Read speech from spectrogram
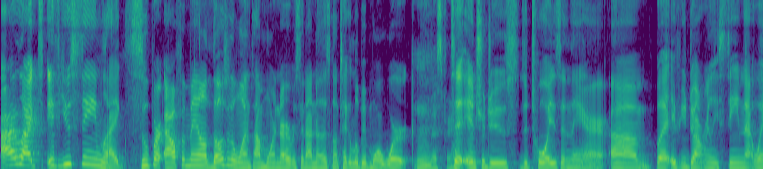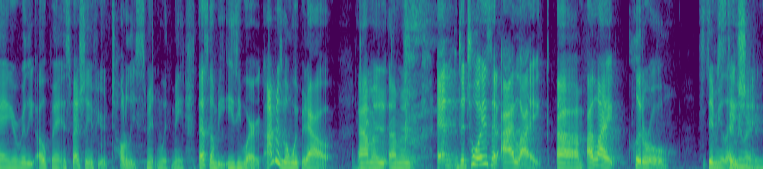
I liked if you seem like super alpha male, those are the ones I'm more nervous, and I know it's gonna take a little bit more work Mm, to introduce the toys in there. Um, but if you don't really seem that way and you're really open, especially if you're totally smitten with me, that's gonna be easy work. I'm just gonna whip it out. And I'm a, I'm a, and the toys that I like, um, I like clitoral stimulation.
